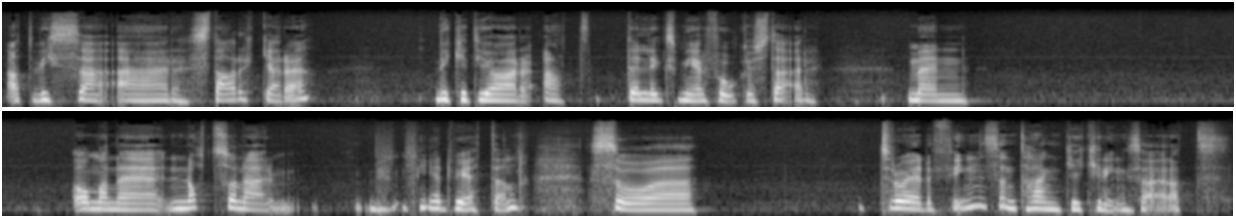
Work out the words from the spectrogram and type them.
att vissa är starkare. Vilket gör att det läggs mer fokus där. Men om man är något sånär medveten så tror jag det finns en tanke kring så här att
